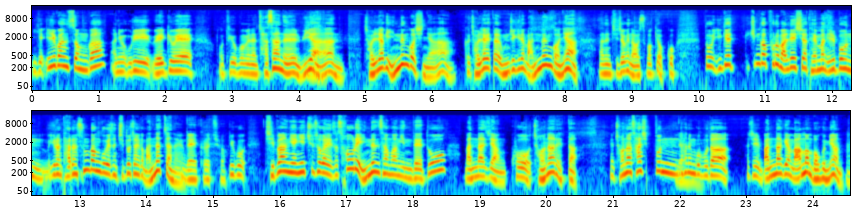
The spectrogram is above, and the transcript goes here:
이게 일관성과 아니면 우리 외교의 어떻게 보면은 자산을 위한 네. 전략이 있는 것이냐, 그 전략에 따라 움직이는 맞는 거냐, 하는 지적이 나올 수밖에 없고 또 이게 싱가포르, 말레이시아, 대만, 일본 이런 다른 순방국에서는 지도자가 만났잖아요. 네, 그렇죠. 그리고 지방행이 취소가 돼서 서울에 있는 상황인데도 만나지 않고 전화를 했다. 전화 40분 네. 하는 것보다 사실 만나게 마음만 먹으면 네.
